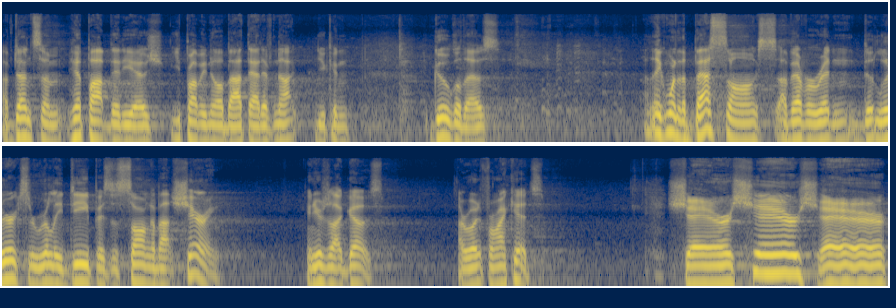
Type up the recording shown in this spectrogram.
I've done some hip hop videos. You probably know about that. If not, you can Google those. I think one of the best songs I've ever written, the lyrics are really deep, is a song about sharing. And here's how it goes I wrote it for my kids. Share, share, share.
